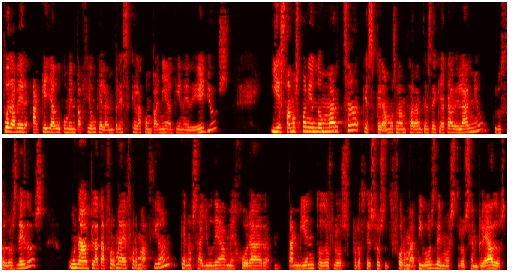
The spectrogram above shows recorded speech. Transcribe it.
pueda ver aquella documentación que la empresa, que la compañía tiene de ellos. Y estamos poniendo en marcha, que esperamos lanzar antes de que acabe el año, cruzo los dedos, una plataforma de formación que nos ayude a mejorar también todos los procesos formativos de nuestros empleados.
